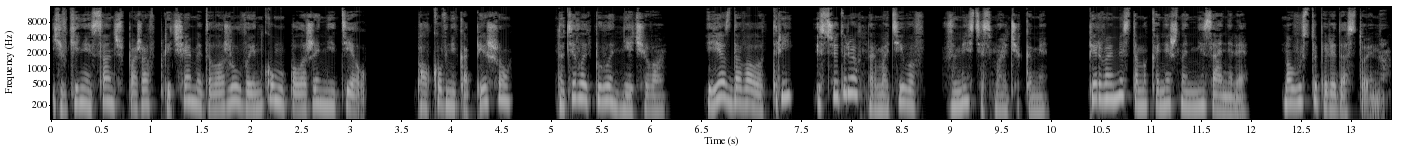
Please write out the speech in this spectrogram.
Евгений Александрович, пожав плечами, доложил военкому положение дел. Полковник опешил, но делать было нечего. И я сдавала три из четырех нормативов вместе с мальчиками. Первое место мы, конечно, не заняли, но выступили достойно.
